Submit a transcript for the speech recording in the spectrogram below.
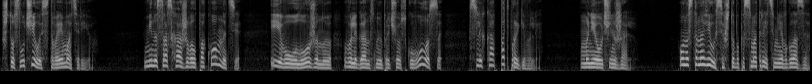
что случилось с твоей матерью?» Минос расхаживал по комнате, и его уложенную в элегантную прическу волосы слегка подпрыгивали. «Мне очень жаль». Он остановился, чтобы посмотреть мне в глаза.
